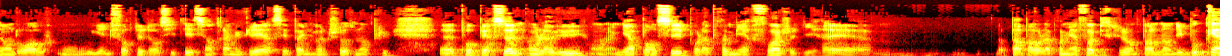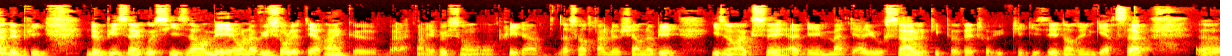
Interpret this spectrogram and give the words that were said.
endroits où, il y a une forte densité de centrales nucléaires, c'est pas une bonne chose non plus pour personne. On l'a vu, on y a pensé pour la première fois, je dirais pas par la première fois, puisque j'en parle dans des bouquins depuis, depuis 5 ou 6 ans, mais on a vu sur le terrain que voilà, quand les Russes ont, pris la, la, centrale de Tchernobyl, ils ont accès à des matériaux sales qui peuvent être utilisés dans une guerre sale euh,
